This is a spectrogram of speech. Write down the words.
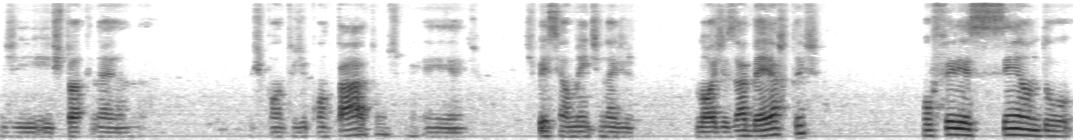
de estoque né, nos pontos de contato, é, especialmente nas lojas abertas, oferecendo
